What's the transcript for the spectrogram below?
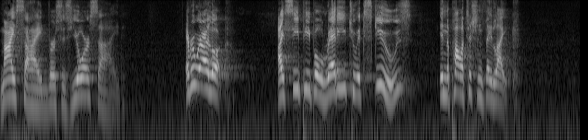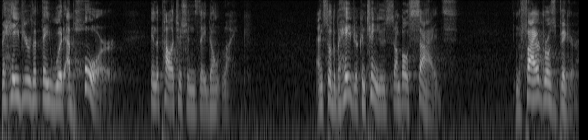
my side versus your side. Everywhere I look, I see people ready to excuse in the politicians they like behavior that they would abhor in the politicians they don't like. And so the behavior continues on both sides. And the fire grows bigger.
